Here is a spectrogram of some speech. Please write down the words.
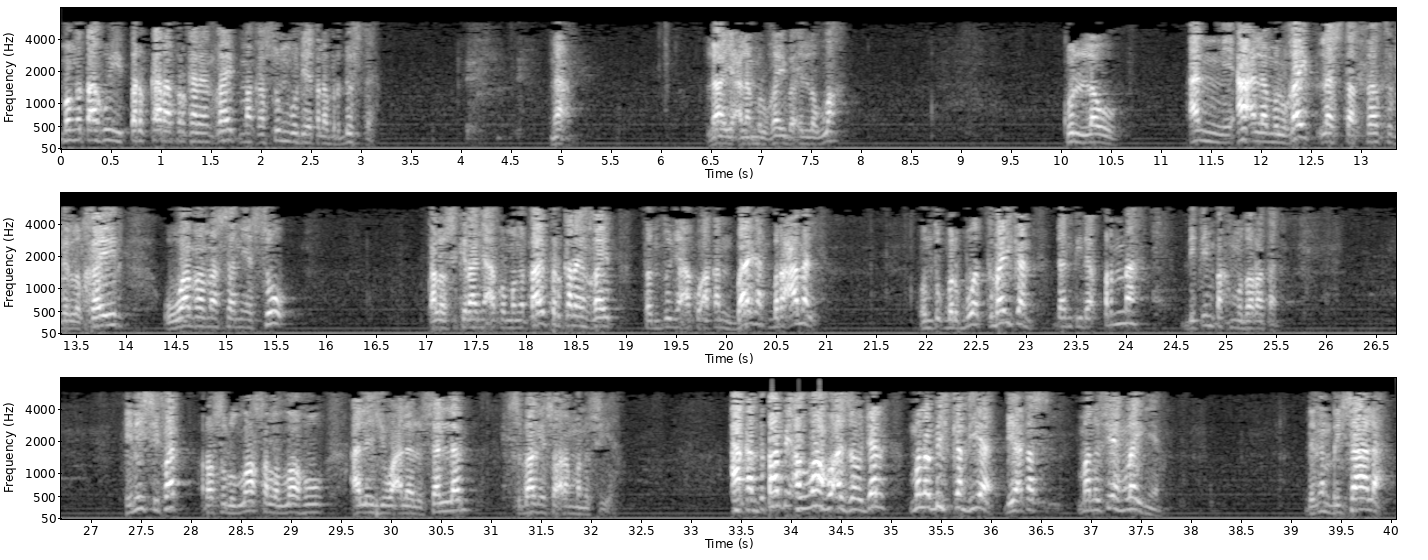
mengetahui perkara-perkara yang gaib, maka sungguh dia telah berdusta. Nah, la ya'lamul ghaiba illallah. Qul law anni a'lamul ghaib lastaghfartu bil khair wa mamasani su. Kalau sekiranya aku mengetahui perkara yang gaib, tentunya aku akan banyak beramal untuk berbuat kebaikan dan tidak pernah ditimpa kemudaratan. Ini sifat Rasulullah sallallahu alaihi wasallam sebagai seorang manusia. Akan tetapi Allah Azza wa melebihkan dia di atas manusia yang lainnya. Dengan risalah.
